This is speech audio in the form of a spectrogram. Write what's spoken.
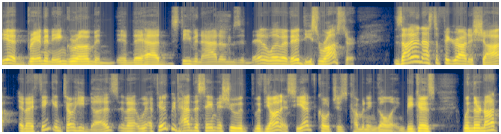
he had Brandon Ingram and and they had Steven Adams and they had, they had a decent roster. Zion has to figure out his shot, and I think until he does, and I, I feel like we've had the same issue with with Giannis. He had coaches coming and going because when they're not,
